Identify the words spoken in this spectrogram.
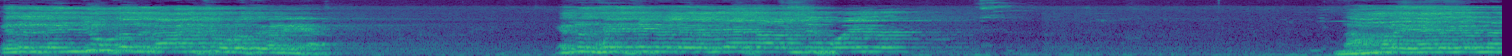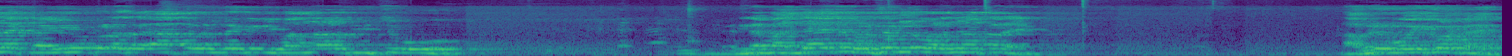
എന്നിട്ട് നെഞ്ചൂക്കൊന്ന് കാണിച്ചു കൊടുത്തു കളയാ എന്ന് ധരിച്ചിട്ടല്ലേ പഞ്ചായത്ത് ആവശ്യത്തിൽ പോയത്? നമ്മൾ ഏതെങ്കിലും തന്നെ കയ്യൂക്കുള്ള ഉണ്ടെങ്കിൽ വന്നാൽ തിരിച്ചു പോകും. പിന്നെ പഞ്ചായത്ത് പ്രസിഡന്റ് പറഞ്ഞു അത്രേ. അവർ പോയിക്കോട്ടെ.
